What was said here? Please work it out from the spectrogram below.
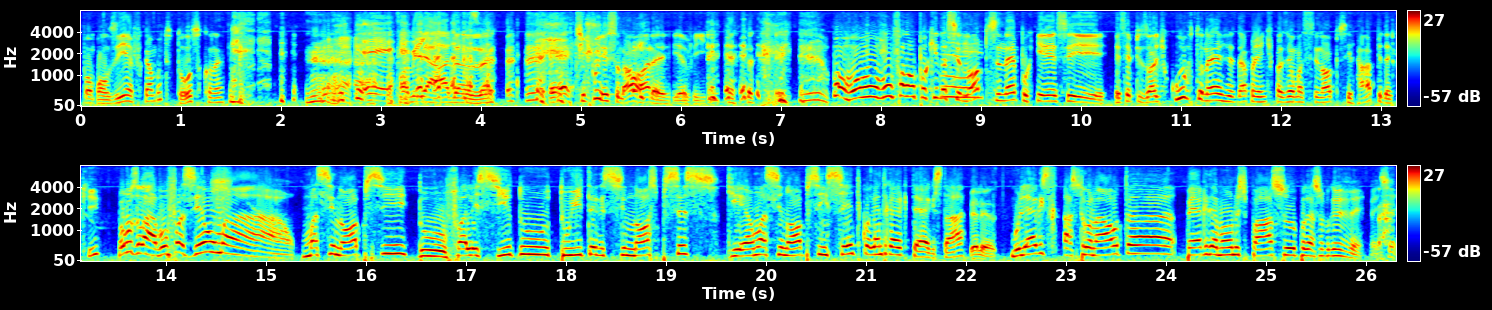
Pô, mãozinha fica muito tosco, né? Família Adams, né? É, tipo isso, na hora ia vir. Bom, vamos, vamos falar um pouquinho da sinopse, né? Porque esse, esse episódio curto, né? Já dá pra gente fazer uma sinopse rápida aqui. Vamos lá, vou fazer uma, uma sinopse do falecido Twitter Sinopsis, que é uma sinopse em 140 caracteres, tá? Beleza. Mulher astronauta perde a mão no espaço pra sobreviver. É isso aí.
